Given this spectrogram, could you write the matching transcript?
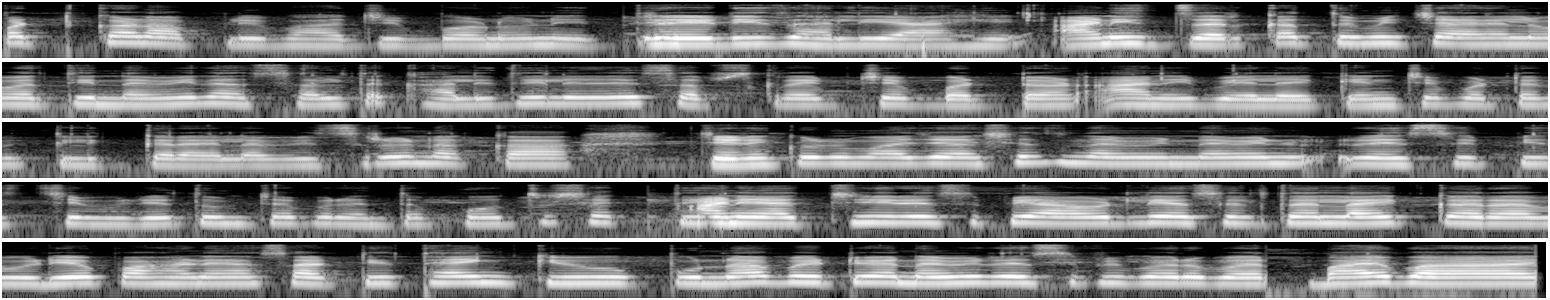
पटकन आपली भाजी बनवून रेडी झाली आहे. आणि जर का तुम्ही चॅनलवरती नवीन असाल तर खाली दिलेले सबस्क्राईबचे बटन बटन आणि बेलायकनचे बटन क्लिक करायला विसरू नका. जेणेकरून माझे असेच नवीन नवीन रेसिपीजचे व्हिडिओ तुमच्यापर्यंत पोहोचू शकतील. आणि आजची रेसिपी आवडली असेल तर लाईक करा. व्हिडिओ पाहण्यासाठी थँक्यू पुन्हा भेटूया नवीन रेसिपी बरोबर. Bye bye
